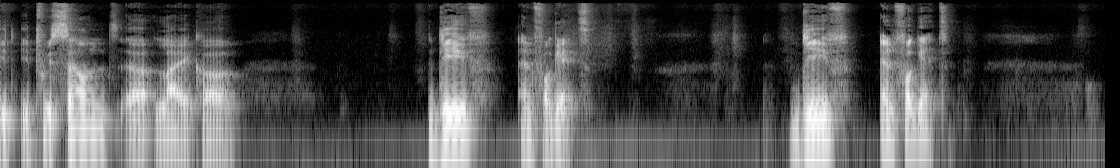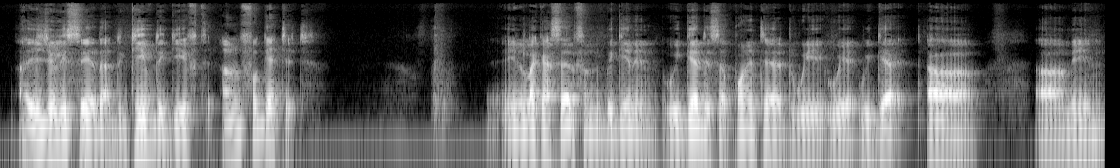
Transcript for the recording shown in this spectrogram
it, it will sound uh, like uh, give and forget. Give and forget. I usually say that give the gift and forget it. You know, like I said from the beginning, we get disappointed, we we, we get uh, I mean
